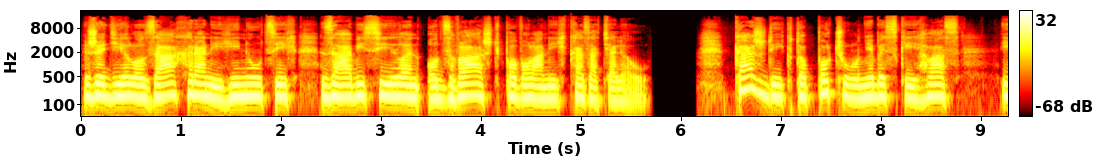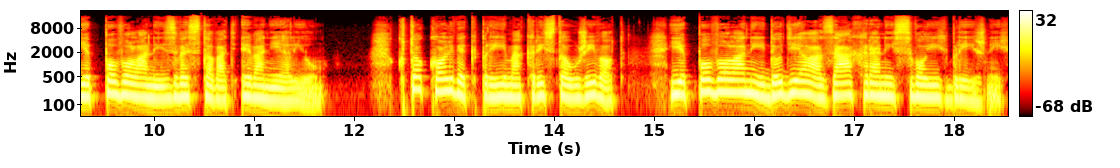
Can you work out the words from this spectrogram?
že dielo záchrany hinúcich závisí len od zvlášť povolaných kazateľov. Každý, kto počul nebeský hlas, je povolaný zvestovať evanielium. Ktokoľvek prijíma Kristov život, je povolaný do diela záchrany svojich blížnych.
